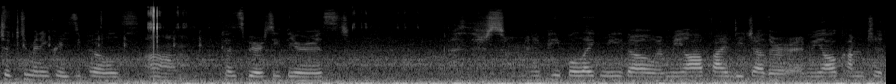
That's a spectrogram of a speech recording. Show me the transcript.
took too many crazy pills, um, conspiracy theorist. There's so many people like me, though, and we all find each other and we all come to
